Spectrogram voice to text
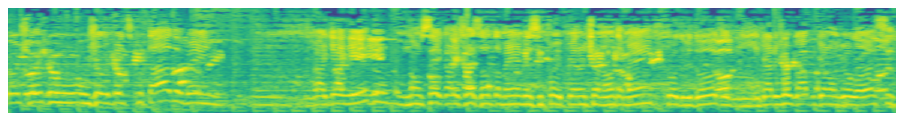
Hoje foi um, jogo bem disputado, bem um, aguerrido. Não sei qual a situação também, se foi pênalti ou não também, ficou duvidoso. Não quero julgar porque eu não vi o lance.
